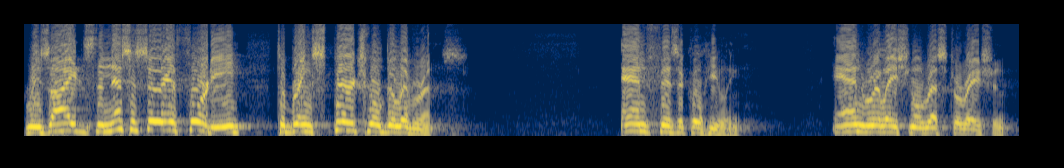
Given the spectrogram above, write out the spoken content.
resides the necessary authority to bring spiritual deliverance and physical healing and relational restoration.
